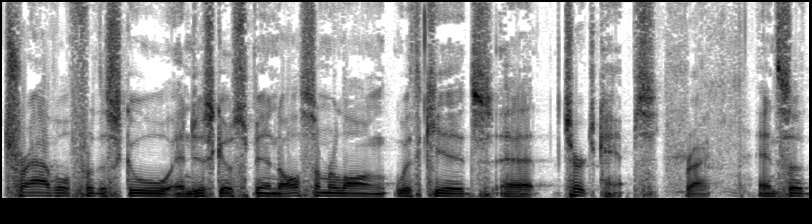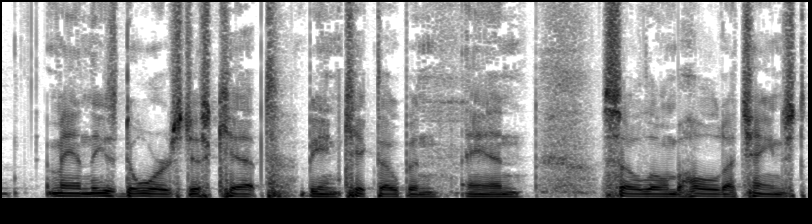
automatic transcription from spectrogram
travel for the school and just go spend all summer long with kids at church camps. Right. And so, man, these doors just kept being kicked open. And so, lo and behold, I changed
